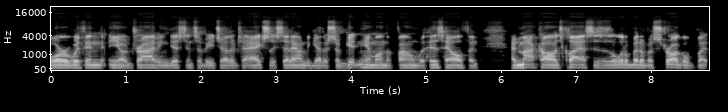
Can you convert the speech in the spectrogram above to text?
or within you know driving distance of each other to actually sit down together. So getting him on the phone with his health and and my college classes is a little bit of a struggle, but.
